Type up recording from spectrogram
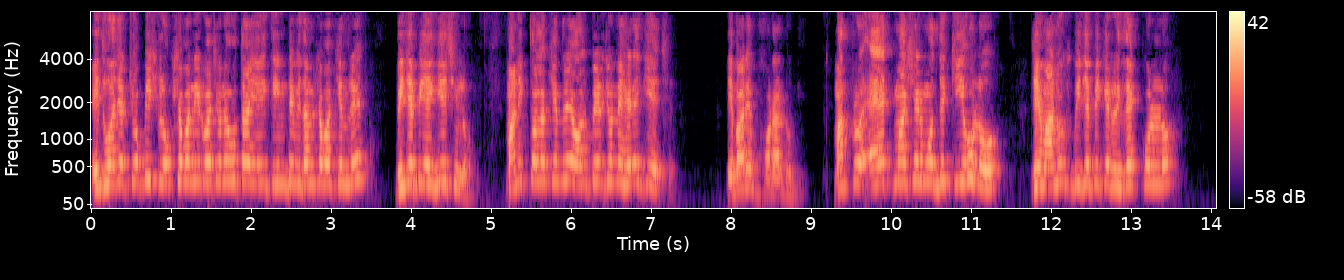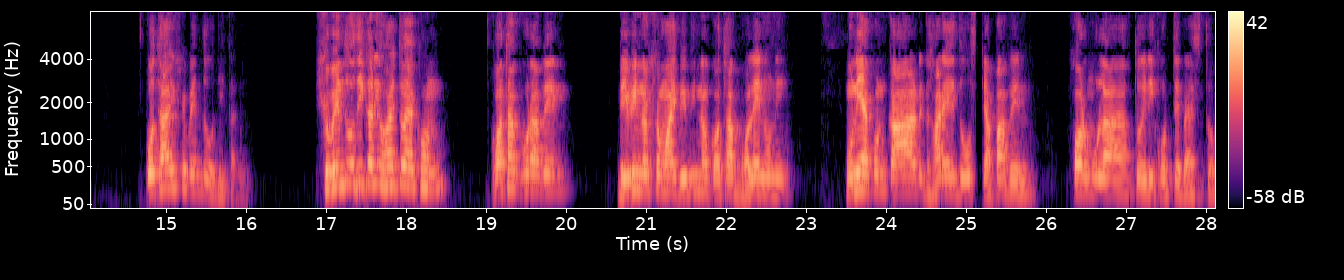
এই দু হাজার চব্বিশ লোকসভা নির্বাচনেও তাই এই তিনটে বিধানসভা কেন্দ্রে বিজেপি এগিয়েছিল মানিকতলা কেন্দ্রে অল্পের জন্য হেরে গিয়েছে। এবারে ভরাডুবি মাত্র এক মাসের মধ্যে কি হলো যে মানুষ বিজেপিকে রিজেক্ট করল? কোথায় শুভেন্দু অধিকারী? শুভেন্দু অধিকারী হয়তো এখন কথা ঘোরাবেন, বিভিন্ন সময় বিভিন্ন কথা বলেন উনি। উনি এখন কার ঘাড়ে দোষ চাপাবেন? ফর্মুলা তৈরি করতে ব্যস্ত।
